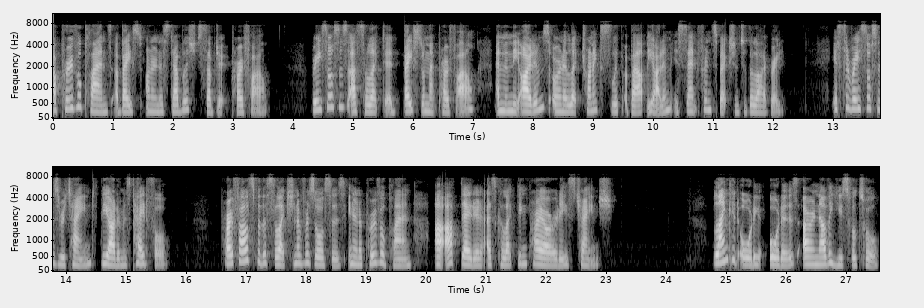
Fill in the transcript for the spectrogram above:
Approval plans are based on an established subject profile. Resources are selected based on that profile, and then the items or an electronic slip about the item is sent for inspection to the library. If the resource is retained, the item is paid for. Profiles for the selection of resources in an approval plan are updated as collecting priorities change. Blanket orders are another useful tool.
